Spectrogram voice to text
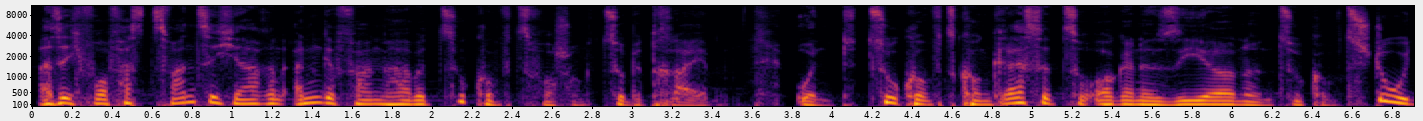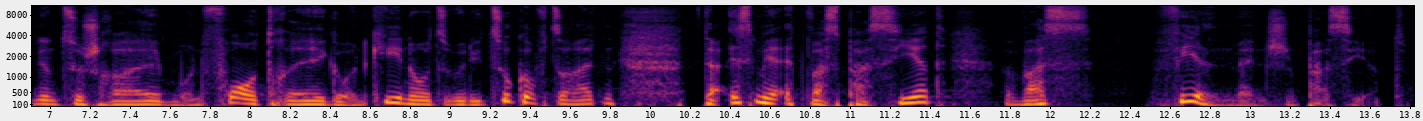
Als ich vor fast 20 Jahren angefangen habe, Zukunftsforschung zu betreiben und Zukunftskongresse zu organisieren und Zukunftsstudien zu schreiben und Vorträge und Keynotes über die Zukunft zu halten, da ist mir etwas passiert, was vielen Menschen passiert.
